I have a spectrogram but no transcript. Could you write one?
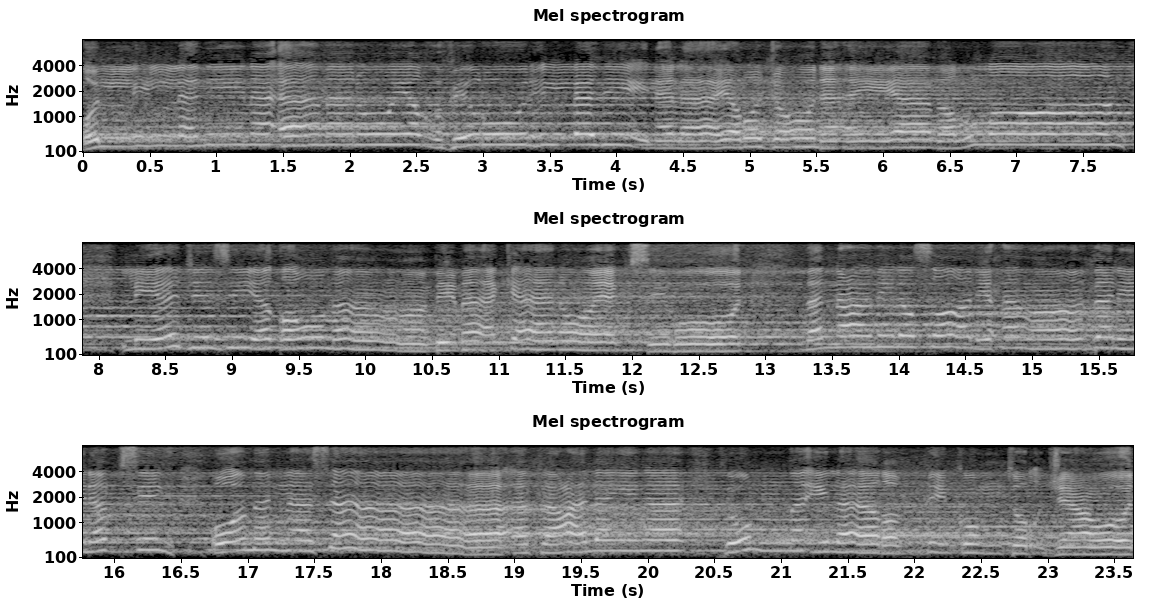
قل للذين آمنوا يغفروا للذين لا يرجون أيام الله ليجزي قوما بما كانوا يكسبون. من عمل صالحا فلنفسه ومن أساء فعليها ثم إلى ربكم ترجعون.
